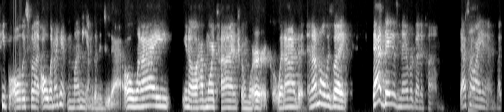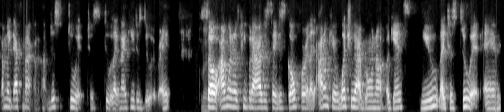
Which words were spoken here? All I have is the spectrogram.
People always feel like, oh, when I get money, I'm gonna do that. Oh, when I, you know, have more time from work, or when I, and I'm always like, that day is never gonna come. That's right. how I am. Like I'm like, that's not gonna come. Just do it. Just do it. Like Nike, just do it, right? right? So I'm one of those people that I just say, just go for it. Like I don't care what you have going up against you, like just do it. And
